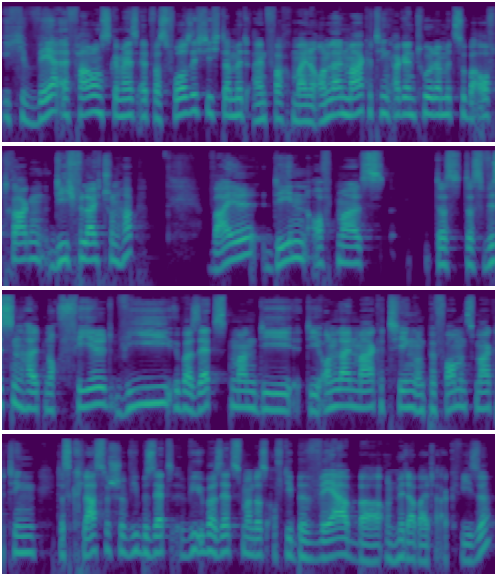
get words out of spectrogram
ich wäre erfahrungsgemäß etwas vorsichtig damit, einfach meine Online-Marketing-Agentur damit zu beauftragen, die ich vielleicht schon habe, weil denen oftmals das, das Wissen halt noch fehlt, wie übersetzt man die, die Online-Marketing und Performance-Marketing, das klassische, wie, besetzt, wie übersetzt man das auf die Bewerber- und Mitarbeiterakquise.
